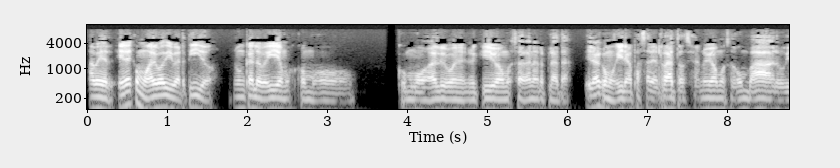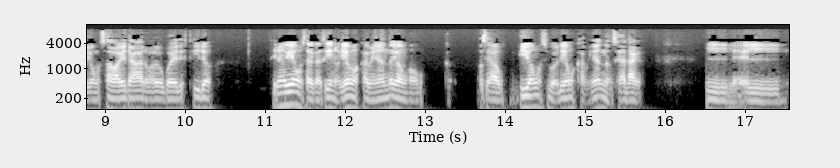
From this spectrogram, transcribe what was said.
a ver, era como algo divertido. Nunca lo veíamos como como algo en el que íbamos a ganar plata. Era como ir a pasar el rato, o sea, no íbamos a un bar o íbamos a bailar o algo por el estilo, sino que íbamos al casino, íbamos caminando, íbamos, o sea, íbamos y volvíamos caminando, o sea, la, el,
